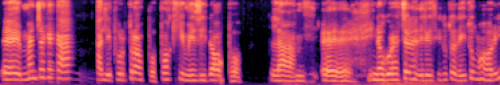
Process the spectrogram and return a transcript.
Eh, Mangiagalli, purtroppo, pochi mesi dopo l'inaugurazione eh, dell'Istituto dei Tumori,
